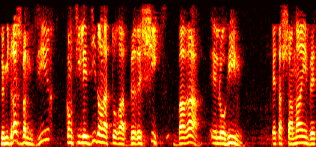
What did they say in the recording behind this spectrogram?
Le Midrash va nous dire, quand il est dit dans la Torah, Bereshit, Bara, Elohim, et Hashamayim, et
